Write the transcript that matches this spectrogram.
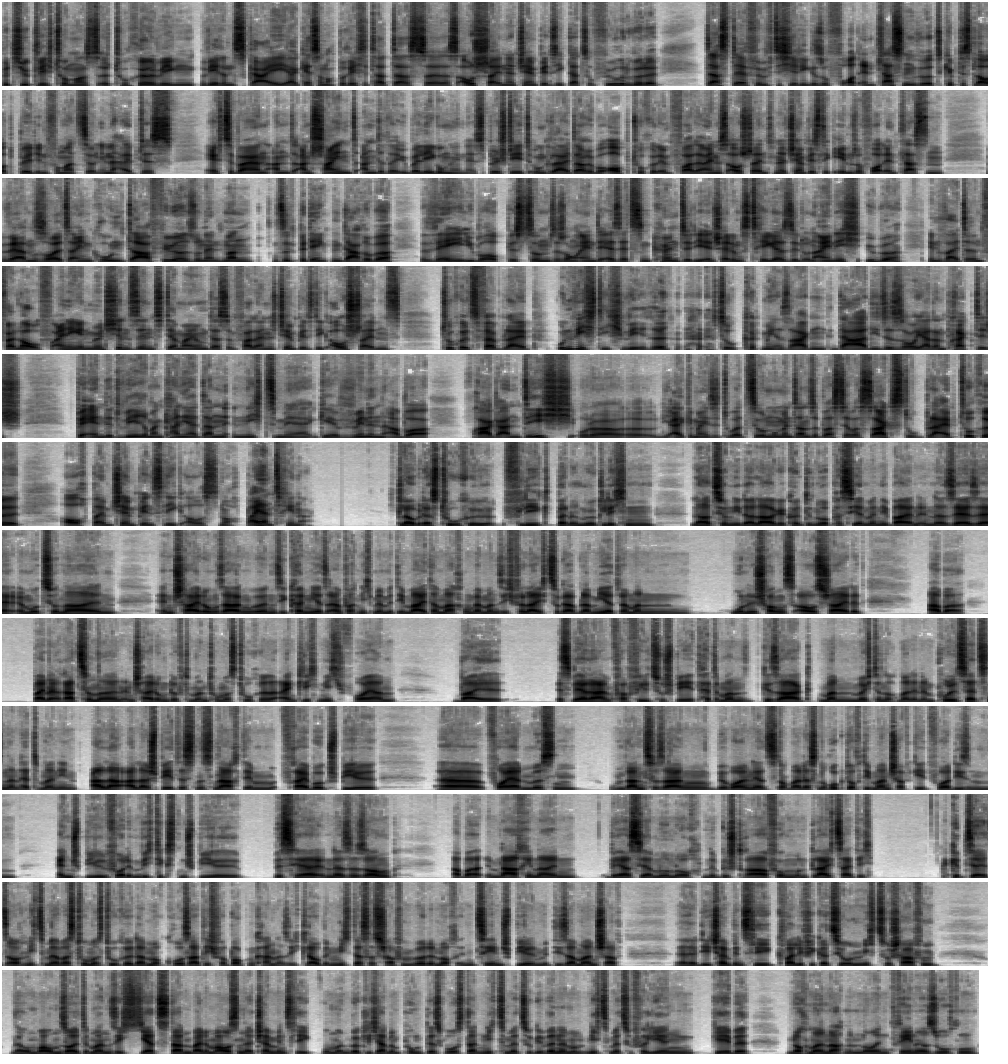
bezüglich Thomas äh, Tuchel, wegen, während Sky ja gestern noch berichtet hat, dass äh, das Ausscheiden der Champions League dazu führen würde, dass der 50-Jährige sofort entlassen wird, gibt es laut Bildinformation innerhalb des FC Bayern an, anscheinend andere Überlegungen. Es besteht Unklarheit darüber, ob Tuchel im Falle eines Ausscheidens in der Champions League eben sofort entlassen werden sollte. Ein Grund dafür, so nennt man, sind Bedenken darüber, wer ihn überhaupt bis zum Saisonende ersetzen könnte. Die Entscheidungsträger sind uneinig über den weiteren Verlauf. Einige in München sind der Meinung, dass im Falle eines Champions League Ausscheidens Tuchels Verbleib unwichtig wäre, so könnte man ja sagen, da die Saison ja dann praktisch beendet wäre. Man kann ja dann nichts mehr gewinnen. Aber Frage an dich oder äh, die allgemeine Situation momentan, Sebastian, was sagst du? Bleibt Tuchel auch beim Champions League aus noch Bayern-Trainer? Ich glaube, dass Tuchel fliegt bei einer möglichen Lazio-Niederlage könnte nur passieren, wenn die Bayern in einer sehr, sehr emotionalen Entscheidung sagen würden, sie können jetzt einfach nicht mehr mit ihm weitermachen, wenn man sich vielleicht sogar blamiert, wenn man ohne Chance ausscheidet. Aber bei einer rationalen Entscheidung dürfte man Thomas Tuchel eigentlich nicht feuern, weil es wäre einfach viel zu spät. Hätte man gesagt, man möchte nochmal einen Impuls setzen, dann hätte man ihn aller, aller spätestens nach dem Freiburg-Spiel äh, feuern müssen, um dann zu sagen, wir wollen jetzt nochmal, dass ein Ruck durch die Mannschaft geht vor diesem Endspiel, vor dem wichtigsten Spiel bisher in der Saison. Aber im Nachhinein wäre es ja nur noch eine Bestrafung und gleichzeitig gibt es ja jetzt auch nichts mehr, was Thomas Tuchel dann noch großartig verbocken kann. Also ich glaube nicht, dass er es schaffen würde, noch in zehn Spielen mit dieser Mannschaft äh, die Champions League-Qualifikation nicht zu schaffen. Darum, warum sollte man sich jetzt dann bei einem Außen der Champions League, wo man wirklich an einem Punkt ist, wo es dann nichts mehr zu gewinnen und nichts mehr zu verlieren gäbe, nochmal nach einem neuen Trainer suchen?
